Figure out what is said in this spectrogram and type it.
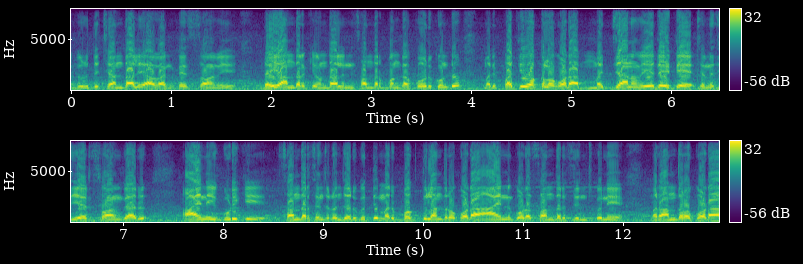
అభివృద్ధి చెందాలి. ఆ వెంకటేశ్వర స్వామి దయ అందరికీ ఉండాలని సందర్భంగా కోరుకుంటూ మరి ప్రతి ఒక్కరు కూడా మధ్యాహ్నం ఏదైతే చిన్నజీయర్ స్వామి గారు ఆయన ఈ గుడికి సందర్శించడం జరుగుద్ది. మరి భక్తులందరూ కూడా ఆయన్ని కూడా సందర్శించుకుని మరి అందరూ కూడా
